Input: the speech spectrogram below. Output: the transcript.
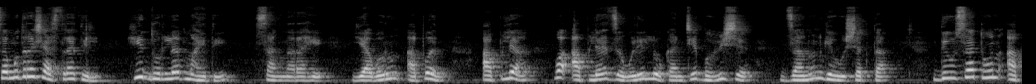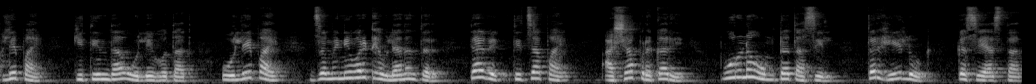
समुद्रशास्त्रातील ही दुर्लभ माहिती सांगणार आहे. यावरून आपण आपल्या व आपल्या जवळील लोकांचे भविष्य जाणून घेऊ शकता. दिवसातून आपले पाय कितींदा ओले होतात. ओले पाय जमिनीवर ठेवल्यानंतर त्या व्यक्तीचा पाय अशा प्रकारे पूर्ण उमटत असेल तर हे लोक कसे असतात?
